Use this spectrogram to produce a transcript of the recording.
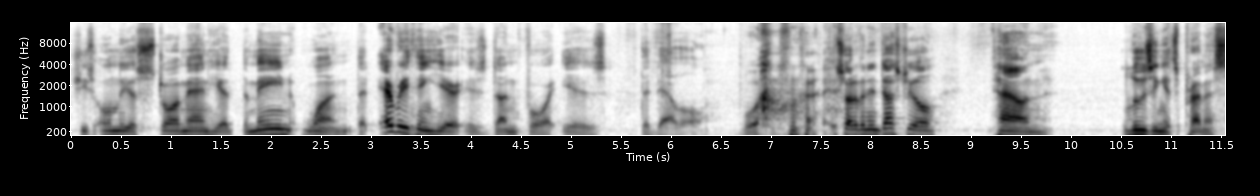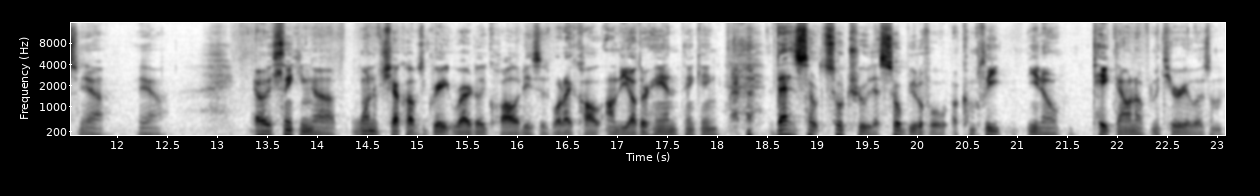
She's only a straw man here. The main one that everything here is done for is the devil. Well, Sort of an industrial town losing its premise. yeah, yeah. I was thinking uh, one of Chekhov's great writerly qualities is what I call on the other hand thinking. that is so so true. That's so beautiful. A complete, you know, takedown of materialism.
